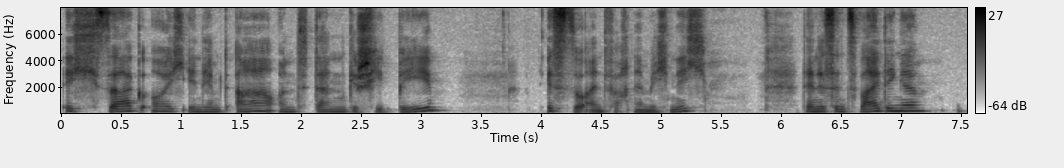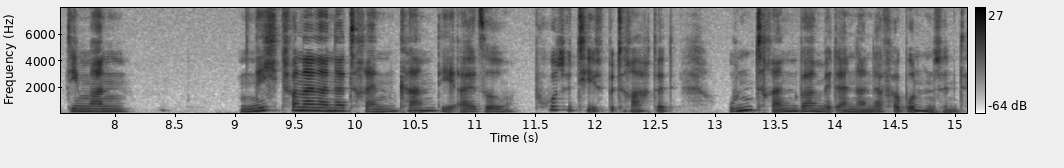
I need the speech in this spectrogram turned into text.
ich sage euch, ihr nehmt A und dann geschieht B, ist so einfach nämlich nicht. Denn es sind zwei Dinge, die man nicht voneinander trennen kann, die also positiv betrachtet untrennbar miteinander verbunden sind.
